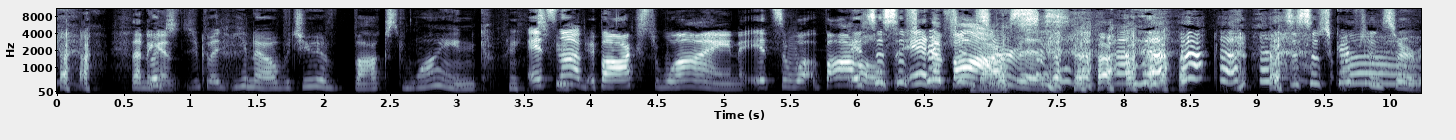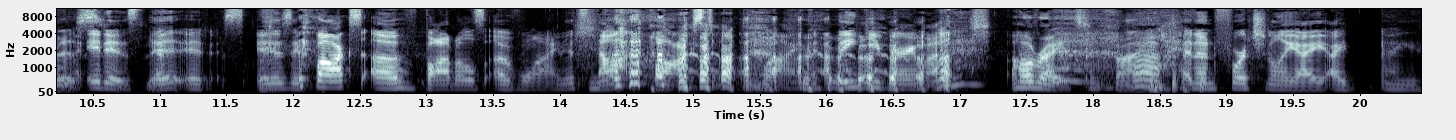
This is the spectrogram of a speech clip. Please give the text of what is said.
then again, But, but you know, but you have boxed wine coming. it's not you. boxed wine. It's bottles It's a a subscription box. service. it's a subscription uh, service. It is. It, it is. It is a box of bottles of wine. It's not boxed wine. Thank you very much. All right, fine. Ah, and unfortunately, I, I I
